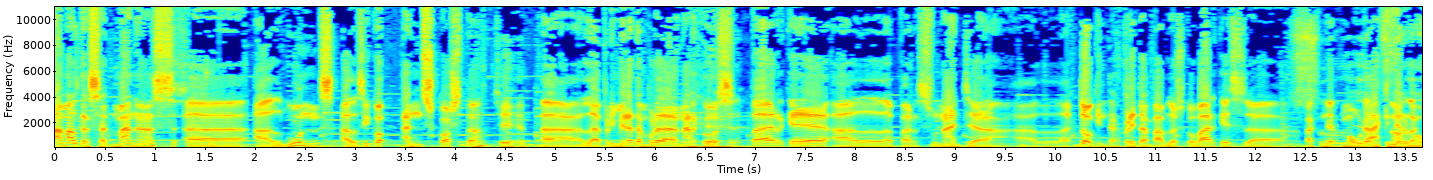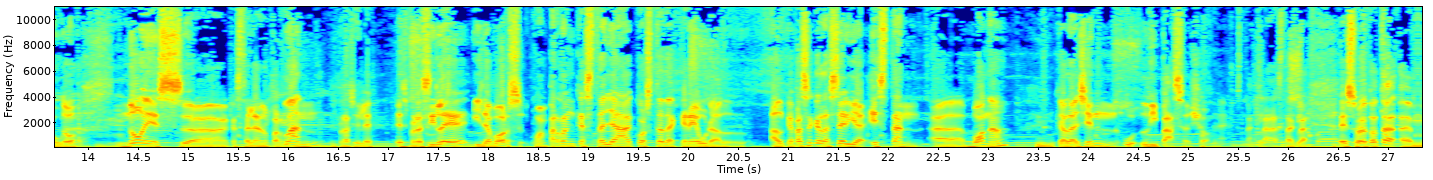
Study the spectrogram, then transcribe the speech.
Parlàvem altres setmanes, eh, a alguns els hi co ens costa Sí. eh, la primera temporada de Narcos perquè el personatge, l'actor que interpreta Pablo Escobar, que és eh, Wagner Moura, Wagner no, Moura. no és eh, castellano parlant, Brasiler. és brasiler i llavors quan parla en castellà costa de creure'l. El que passa que la sèrie és tan eh, bona que la gent ho- li passa això. Eh, Està clar, està clar. Eh, sobretot, eh,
